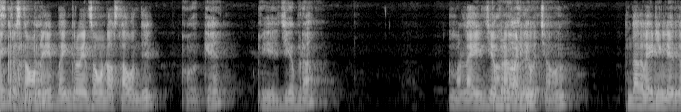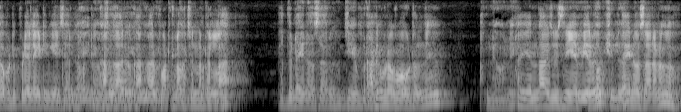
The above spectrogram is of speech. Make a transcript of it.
ఏం కరుస్తా ఉన్నాయి భయంకరమైన సౌండ్ వస్తూ ఉంది. ఓకే. ఈ జీబ్రా? మళ్ళీ ఈ జీబ్రా కాడికి వచ్చాము. ఇందాక లైటింగ్ లేదు కాబట్టి ఇప్పుడే లైటింగ్ వేశారు కాబట్టి. కంగారు కంగారు పొట్టలో చిన్న పిల్ల. పెద్ద డైనోసార్ జీబ్రా కటకమృగం ఒకటి ఉంది. అన్నీ ఉన్నాయి. అవి ఇందాక చూసిన మీరు? డైనోసార్ అను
